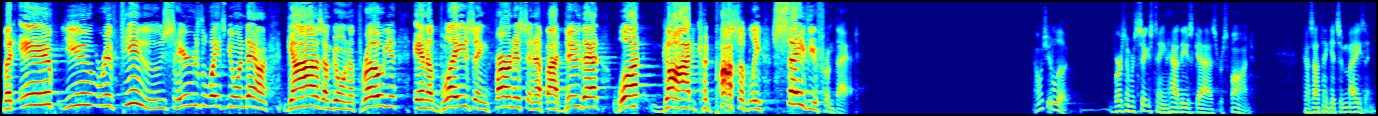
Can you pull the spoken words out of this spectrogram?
But if you refuse, here's the way it's going down. Guys, I'm going to throw you in a blazing furnace. And if I do that, what God could possibly save you from that? I want you to look. Verse number 16, how these guys respond because I think it's amazing.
